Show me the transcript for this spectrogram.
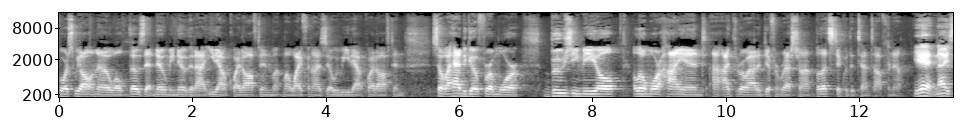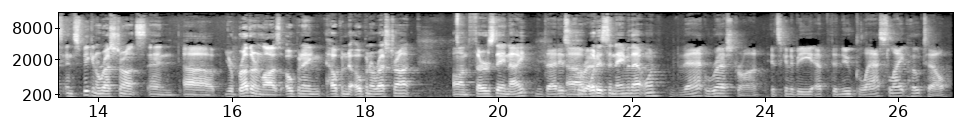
Of course, we all know, well, those that know me know that I eat out quite often. My, my wife and I, Zoe, we eat out quite often. So if I had to go for a more bougie meal, a little more high end, I'd throw out a different restaurant. But let's stick with the Ten Top for now. Yeah, nice. And speaking of restaurants, and uh, your brother-in-law is opening, helping to open a restaurant on Thursday night. That is Uh, correct. what is the name of that one? that restaurant? It's going to be at the new Glasslight Hotel.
